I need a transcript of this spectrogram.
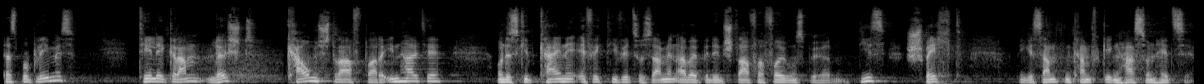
Das Problem ist, Telegram löscht kaum strafbare Inhalte und es gibt keine effektive Zusammenarbeit mit den Strafverfolgungsbehörden. Dies schwächt den gesamten Kampf gegen Hass und Hetze.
